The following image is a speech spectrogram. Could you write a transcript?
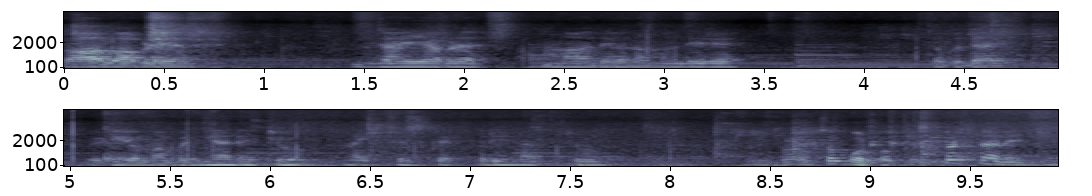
તો હાલો આપણે જઈએ આપણે મહાદેવના મંદિરે. તો બધા વિડીયોમાં બન્યા રહેજો. લાઈક સબસ્ક્રાઈબ કરી નાખજો. થોડો સપોર્ટ કરતા રહેજો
